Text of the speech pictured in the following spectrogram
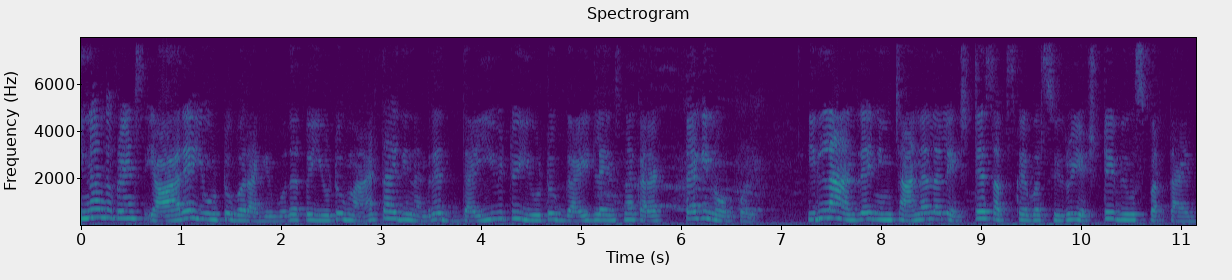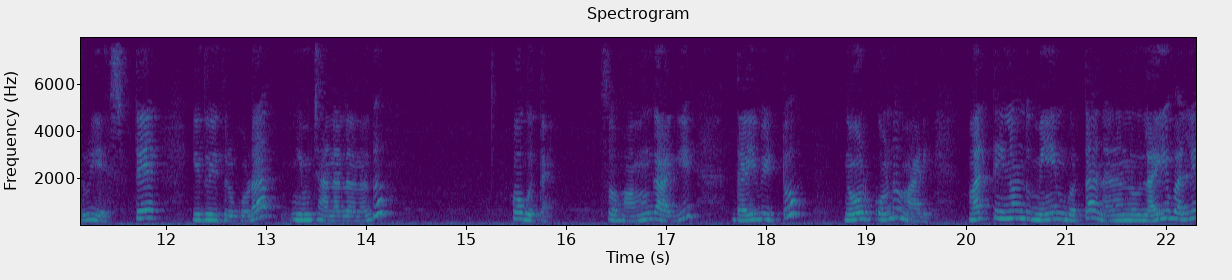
ಇನ್ನೊಂದು ಫ್ರೆಂಡ್ಸ್ ಯಾರೇ ಯೂಟ್ಯೂಬರ್ ಆಗಿರ್ಬೋದು ಅಥವಾ ಯೂಟ್ಯೂಬ್ ಮಾಡ್ತಾ ಇದ್ದೀನಿ ಅಂದ್ರೆ ದಯವಿಟ್ಟು ಯೂಟ್ಯೂಬ್ ಗೈಡ್ಲೈನ್ಸ್ನ ಕರೆಕ್ಟಾಗಿ ನೋಡ್ಕೊಳ್ಳಿ. ಇಲ್ಲ ಅಂದ್ರೆ ನಿಮ್ಮ ಚಾನಲಲ್ಲಿ ಎಷ್ಟೇ ಸಬ್ಸ್ಕ್ರೈಬರ್ಸ್ ಇದ್ರು, ಎಷ್ಟೇ ವ್ಯೂಸ್ ಬರ್ತಾ ಇದ್ರು, ಎಷ್ಟೇ ಇದು ಇದ್ರು ಕೂಡ ನಿಮ್ಮ ಚಾನಲ್ ಅನ್ನೋದು ಹೋಗುತ್ತೆ. ಸೊ ಹಂಗಾಗಿ ದಯವಿಟ್ಟು ನೋಡ್ಕೊಂಡು ಮಾಡಿ. ಮತ್ತೆ ಇನ್ನೊಂದು ಮೇನ್ ಗೊತ್ತಾ? ನಾನು ಲೈವ್ ಅಲ್ಲಿ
